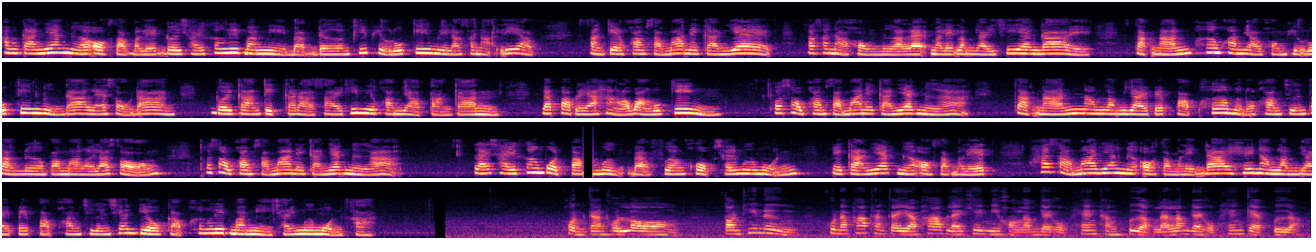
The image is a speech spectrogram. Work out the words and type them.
ทำการแยกเนื้อออกจากเมล็ด โดยใช้เครื่องรีดบะหมี่แบบเดิมที่ผิวลูกกิ้งมีลักษณะเรียบ สังเกตความสามารถในการแยก ลักษณะของเนื้อและเมล็ดลำไยที่แยกได้ จากนั้นเพิ่มความหยาบของผิวลูกกิ้งหนึ่งด้านและสองด้าน โดยการติดกระดาษทรายที่มีความหยาบต่างกัน และปรับระยะห่างระหว่างลูกกิ้ง ทดสอบความสามารถในการแยกเนื้อ จากนั้นนำลำไยไปปรับเพิ่มหรือลดความชื้นจากเดิมประมาณร้อยละสองทดสอบความสามารถในการแยกเนื้อ และใช้เครื่องบดปลาหมึกแบบเฟืองขบใช้มือหมุน ในการแยกเนื้อออกจากเมล็ด ถ้าสามารถแยกเนื้อออกจากเมล็ดได้ ให้นำลำไยไปปรับความชื้น เช่นเดียวกับเครื่องรีดบะหมี่ใช้มือหมุนค่ะ ผลการทดลอง ตอนที่ 1 คุณภาพทางกายภาพและเคมีของลำไยอบแห้งทั้งเปลือก และลำไยอบแห้งแกะเปลือก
